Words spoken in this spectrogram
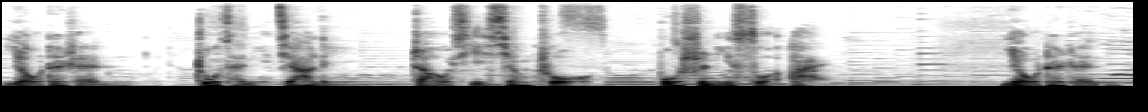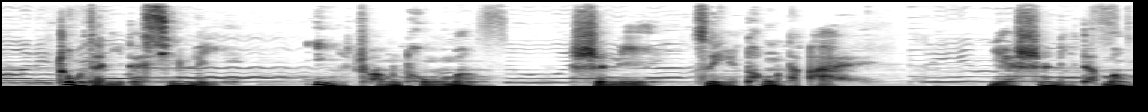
有的人住在你家里，朝夕相处，不是你所爱；有的人住在你的心里，一床同梦，是你最痛的爱，也是你的梦。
